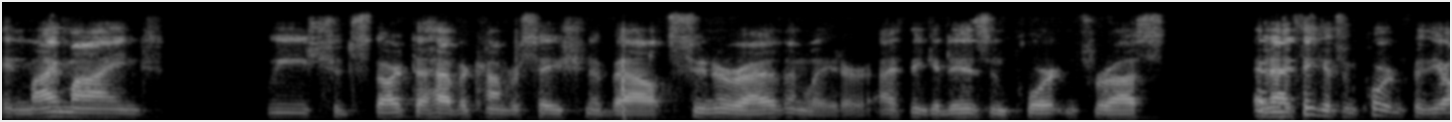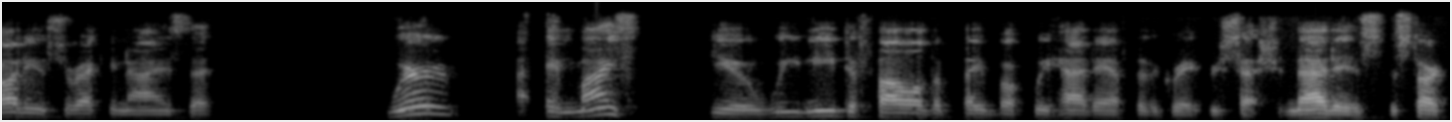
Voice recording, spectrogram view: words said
in my mind, we should start to have a conversation about sooner rather than later. I think it is important for us, and I think it's important for the audience to recognize that we're, in my view, we need to follow the playbook we had after the Great Recession. That is to start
